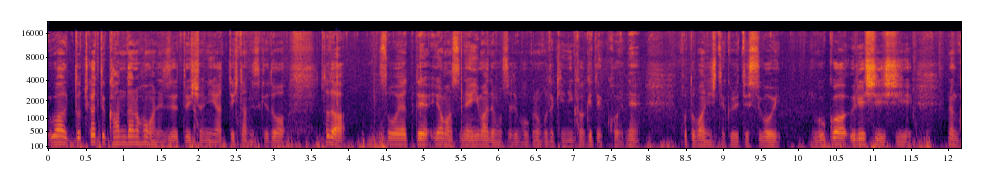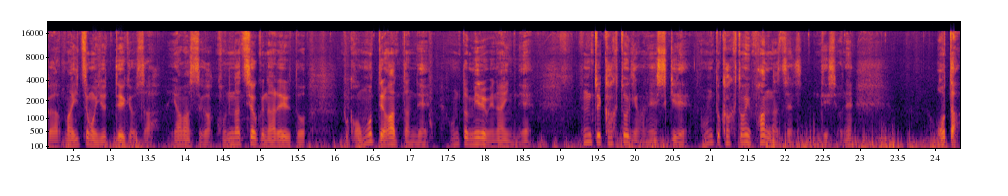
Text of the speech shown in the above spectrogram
はどっちかっていうと神田の方がねずっと一緒にやってきたんですけどただそうやってヤマスね今でもそれで僕のこと気にかけて声ね言葉にしてくれてすごい僕は嬉しいしなんかまあいつも言ってるけどさヤマスがこんな強くなれると僕は思ってなかったんで本当見る目ないんで本当に格闘技がね好きで本当格闘技ファンになってたんですよね。オタ。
